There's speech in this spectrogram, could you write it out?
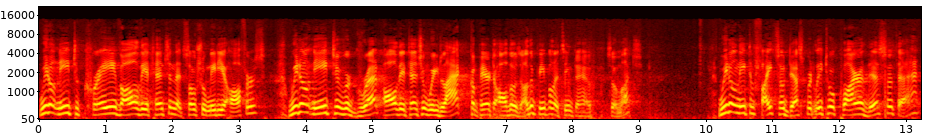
We don't need to crave all the attention that social media offers. We don't need to regret all the attention we lack compared to all those other people that seem to have so much. We don't need to fight so desperately to acquire this or that.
